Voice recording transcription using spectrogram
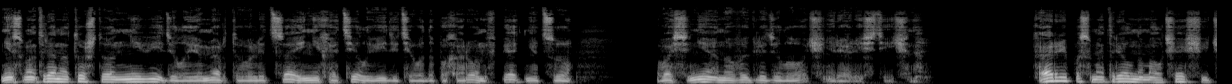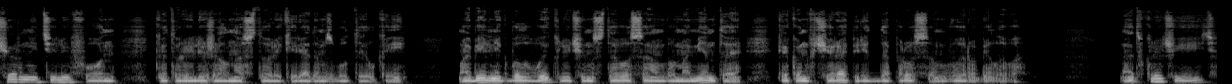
Несмотря на то, что он не видел ее мертвого лица и не хотел видеть его до похорон в пятницу, во сне оно выглядело очень реалистично. Харри посмотрел на молчащий черный телефон, который лежал на столике рядом с бутылкой. Мобильник был выключен с того самого момента, как он вчера перед допросом вырубил его. Надо включить.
